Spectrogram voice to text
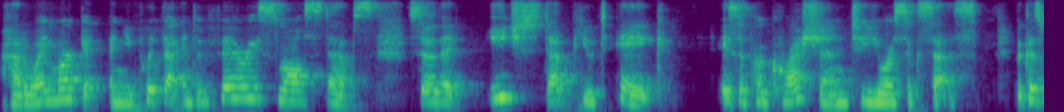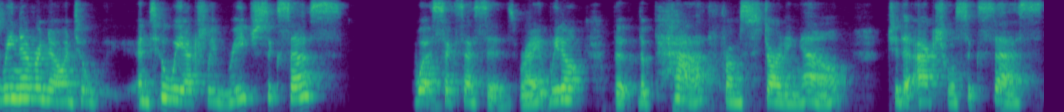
how do I market? And you put that into very small steps so that each step you take is a progression to your success. Because we never know until until we actually reach success what success is right? We don't the the path from starting out to the actual success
